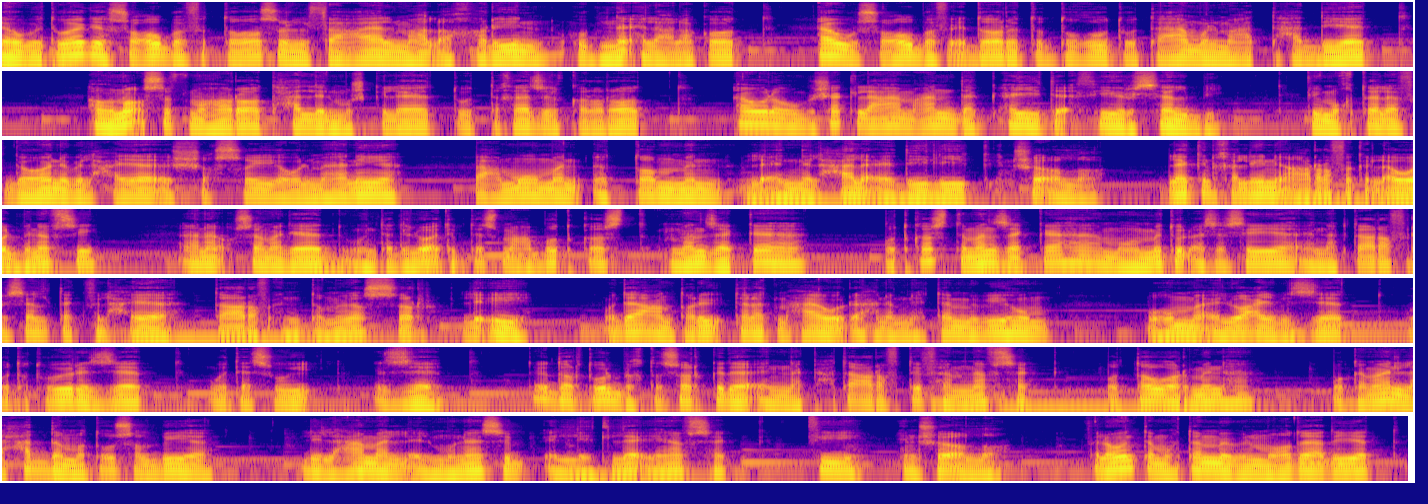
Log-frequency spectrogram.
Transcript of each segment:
لو بتواجه صعوبة في التواصل الفعال مع الآخرين وبناء العلاقات أو صعوبة في إدارة الضغوط والتعامل مع التحديات أو نقص في مهارات حل المشكلات واتخاذ القرارات أو لو بشكل عام عندك أي تأثير سلبي في مختلف جوانب الحياة الشخصية والمهنية فعموما اطمن لأن الحلقة دي ليك إن شاء الله. لكن خليني أعرفك الأول بنفسي أنا أسامة جاد وأنت دلوقتي بتسمع بودكاست من زكاها بودكاست من زكاها مهمته الأساسية إنك تعرف رسالتك في الحياة تعرف أنت ميسر لإيه. وده عن طريق ثلاث محاور إحنا بنهتم بيهم وهما الوعي بالذات وتطوير الذات وتسويق الذات. تقدر تقول باختصار كده إنك هتعرف تفهم نفسك وتطور منها وكمان لحد ما توصل بيها للعمل المناسب اللي تلاقي نفسك فيه إن شاء الله. فلو أنت مهتم بالمواضيع ديت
